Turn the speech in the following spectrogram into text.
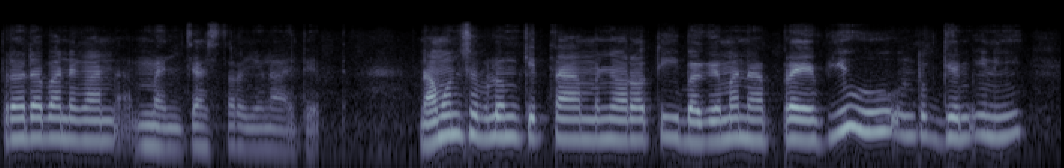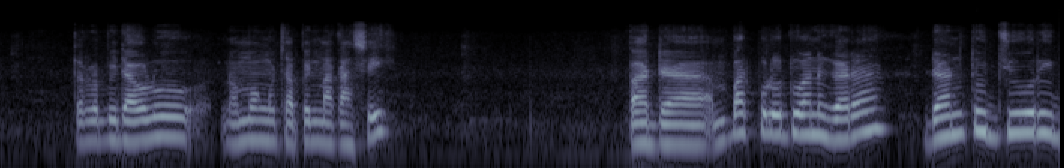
berhadapan dengan Manchester United. Namun sebelum kita menyoroti bagaimana preview untuk game ini, terlebih dahulu ngomong ngucapin makasih pada 42 negara dan 7000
